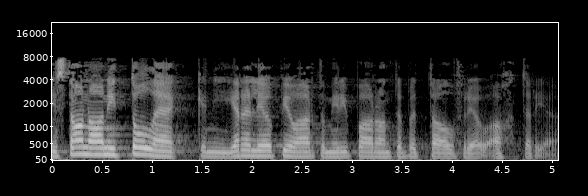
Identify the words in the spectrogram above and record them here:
Jy staan daar in die tolhek en die Here lê op jou hart om hierdie paar rand te betaal vir jou agter jou.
